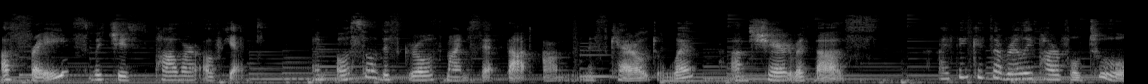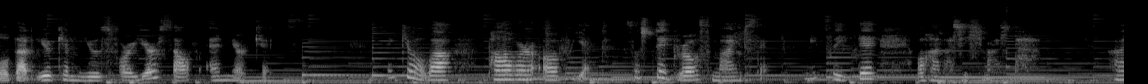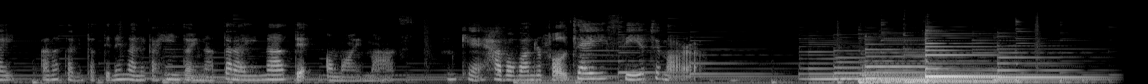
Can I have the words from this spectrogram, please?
a phrase which is power of yet. and also this growth mindset that um, Miss Carol Dweck um, shared with us. I think it's a really powerful tool that you can use for yourself and your kids. 今日は Power of Yet そして Growth Mindset についてお話ししました。はい。あなたにとってね、何かヒントになったらいいなって思います。Okay, have a wonderful day. See you tomorrow.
